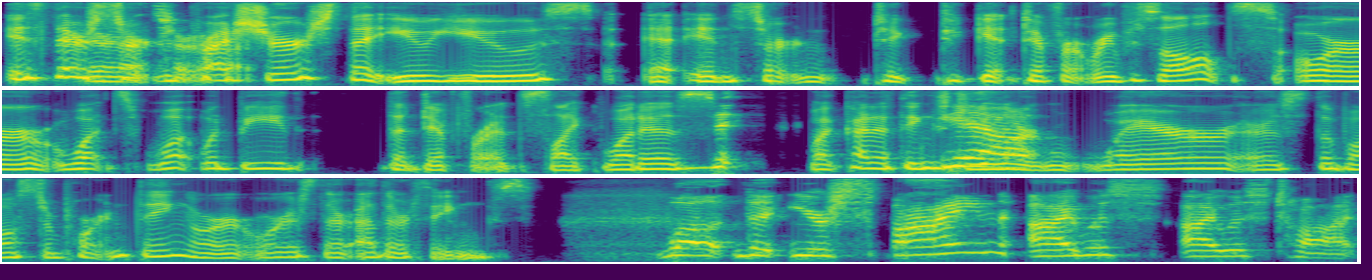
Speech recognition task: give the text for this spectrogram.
Is there they're certain pressures that you use in certain to, to get different results, or what's what would be the difference? Like, what is the, what kind of things yeah. do you learn where is the most important thing or or is there other things well the, your spine i was i was taught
